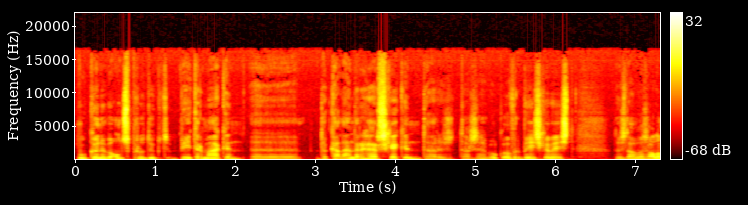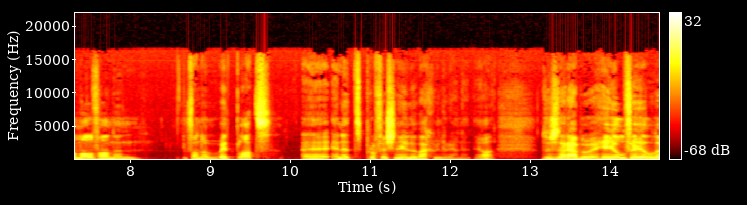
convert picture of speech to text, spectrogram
hoe kunnen we ons product beter maken. Uh, de kalender herschikken, daar, is, daar zijn we ook over bezig geweest. Dus dat was allemaal van een, van een wit blad uh, in het professionele wegwielrennen. Ja. Dus daar hebben we heel veel,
